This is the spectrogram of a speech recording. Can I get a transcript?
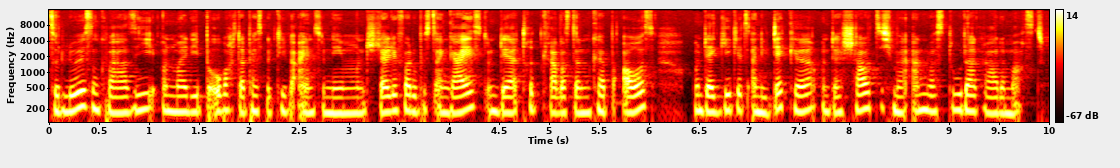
zu lösen quasi und mal die Beobachterperspektive einzunehmen. Und stell dir vor, du bist ein Geist und der tritt gerade aus deinem Körper aus und der geht jetzt an die Decke und der schaut sich mal an, was du da gerade machst.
